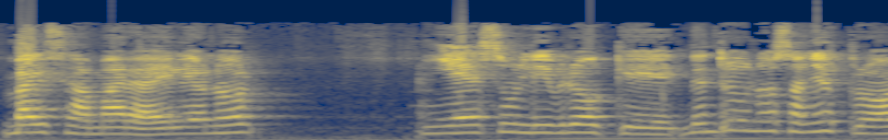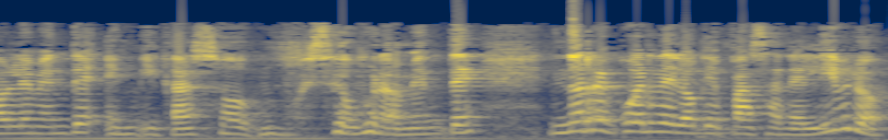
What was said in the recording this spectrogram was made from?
Vais a amar a Eleonor, y es un libro que dentro de unos años probablemente, en mi caso muy seguramente, no recuerde lo que pasa en el libro,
